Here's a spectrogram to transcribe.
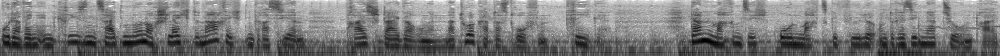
Oder wenn in Krisenzeiten nur noch schlechte Nachrichten grassieren, Preissteigerungen, Naturkatastrophen, Kriege. Dann machen sich Ohnmachtsgefühle und Resignation breit.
